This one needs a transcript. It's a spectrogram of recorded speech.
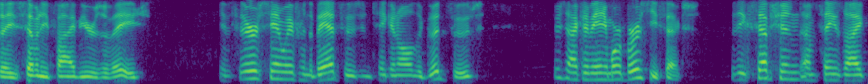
say 75 years of age, if they're staying away from the bad foods and taking all the good foods, there's not going to be any more birth defects, with the exception of things like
